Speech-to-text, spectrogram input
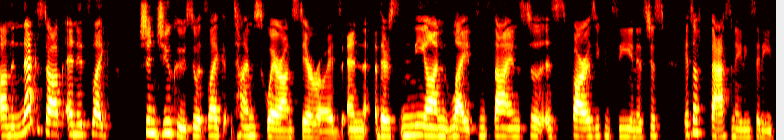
on the next stop and it's like Shinjuku, so it's like Times Square on steroids, and there's neon lights and signs to as far as you can see, and it's just it's a fascinating city.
